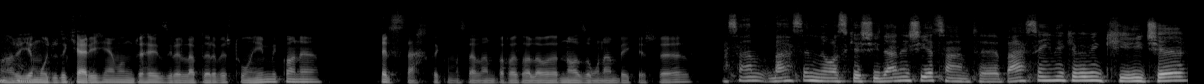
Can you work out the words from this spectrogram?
آره یه موجود کریهی هم اونجا زیر لب داره بهش توهین می‌کنه. خیلی سخته که مثلا بخواد حالا نازمونم بکشه. اصلا بحث ناز کشیدنش یه سمته بحث اینه که ببین کریچر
